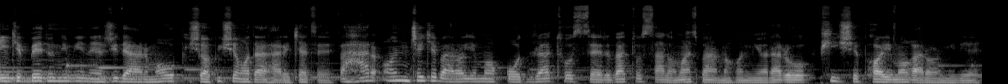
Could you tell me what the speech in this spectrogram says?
اینکه بدونیم انرژی در ما و پیشاپیش ما در حرکته و هر آنچه که برای ما قدرت و ثروت و سلامت برمغان میاره رو پیش پای ما قرار میده.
